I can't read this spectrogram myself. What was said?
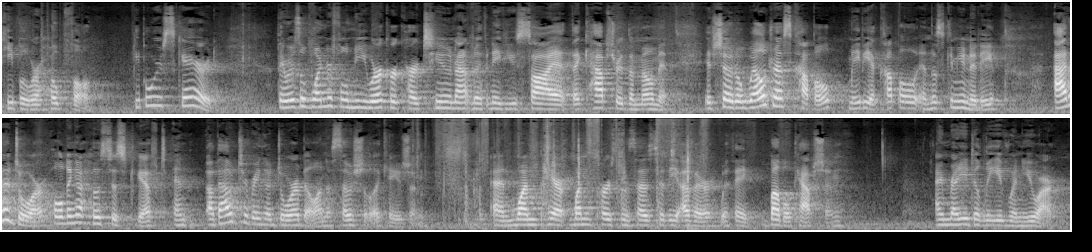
People were hopeful. People were scared. There was a wonderful New Yorker cartoon, I don't know if any of you saw it, that captured the moment. It showed a well dressed couple, maybe a couple in this community, at a door holding a hostess gift and about to ring a doorbell on a social occasion. And one, pair, one person says to the other with a bubble caption, I'm ready to leave when you are.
